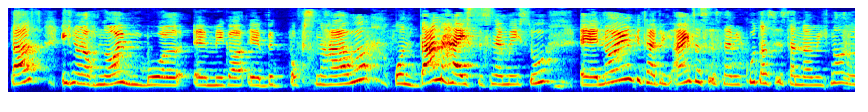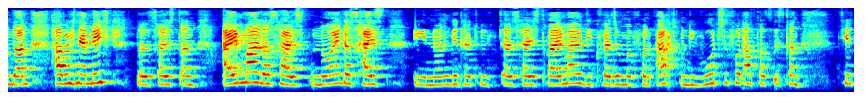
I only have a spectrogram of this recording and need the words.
dass ich nur noch neun Ball, äh, Mega äh, Big Boxen habe und dann heißt es nämlich so, äh, 9 geteilt durch 1, das ist nämlich gut, das ist dann nämlich 9 und dann habe ich nämlich, das heißt dann einmal, das heißt 9, das heißt, äh, 9 geteilt durch, das heißt dreimal die Quersumme von 8 und die Wurzel von 8, das ist dann die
